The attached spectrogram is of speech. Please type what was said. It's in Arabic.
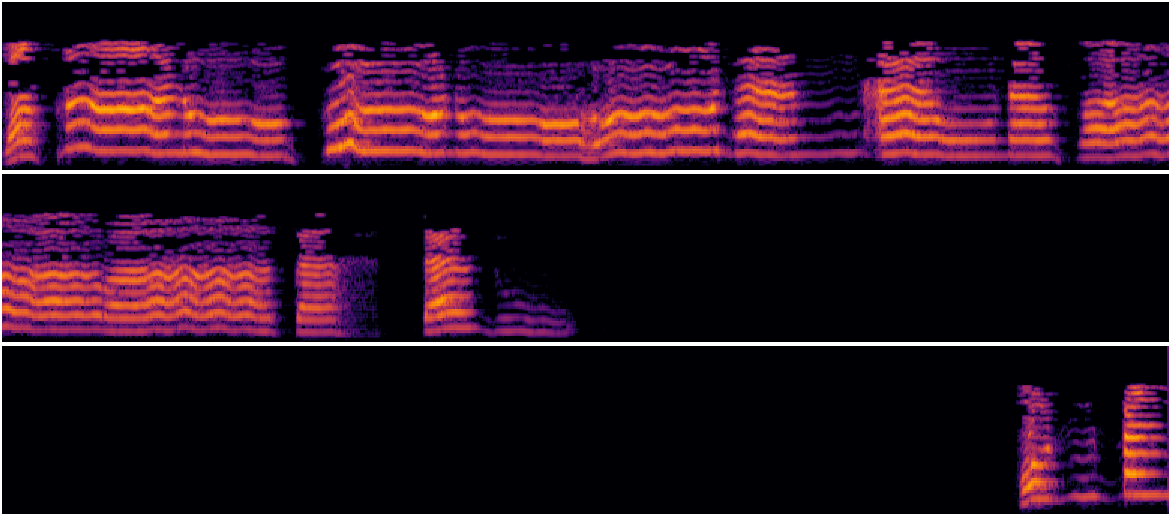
وَقَالُوا كُونُوا هُودًا أَوْ نَصَارَى تَهْتَدُوا. قُلْ بَلْ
